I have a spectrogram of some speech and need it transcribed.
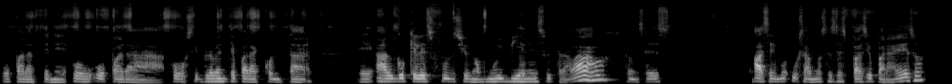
o para tener o, para o simplemente para contar eh, algo que les funcionó muy bien en su trabajo. Entonces, hacemos, usamos ese espacio para eso.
